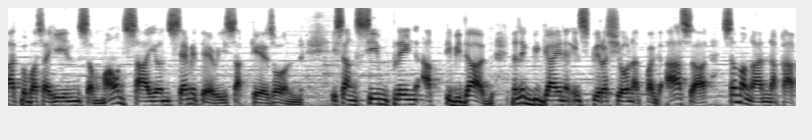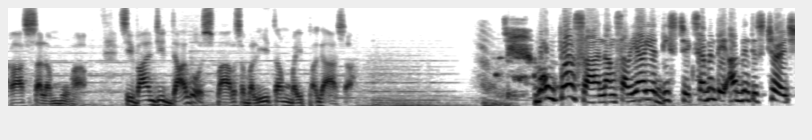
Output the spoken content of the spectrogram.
at babasahin sa Mount Zion Cemetery sa Quezon. Isang simpleng aktibidad na nagbigay ng inspirasyon at pag-asa sa mga nakakasalamuha. Si Vanji Dagos para sa Balitang May Pag-asa. Buong pwersa ng Sariaya District Seventh-day Adventist Church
